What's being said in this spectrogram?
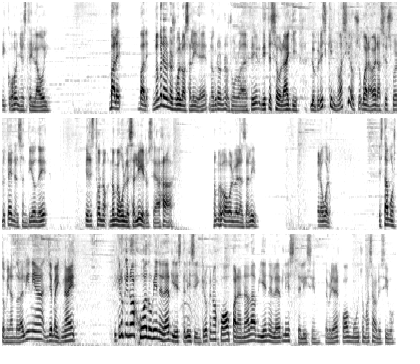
¿Qué coño está la hoy? Vale, vale. No creo que nos vuelva a salir, ¿eh? No creo que nos vuelva a decir. Dice Solaki. Lo peor es que no ha sido... Bueno, a ver, ha sido suerte en el sentido de... Esto no, no me vuelve a salir, o sea... No me va a volver a salir. Pero bueno. Estamos dominando la línea. Lleva Ignite. Y creo que no ha jugado bien el early este. Creo que no ha jugado para nada bien el early este leasing. Debería haber jugado mucho más agresivo.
